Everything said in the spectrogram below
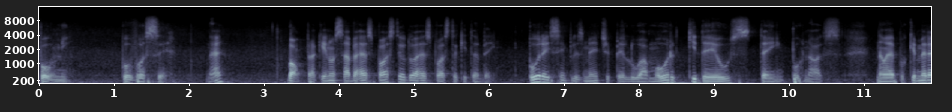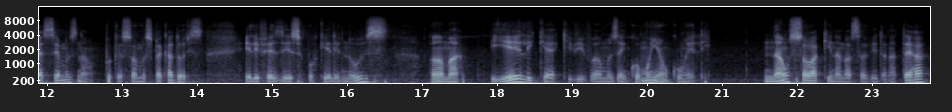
Por mim, por você, né? Bom, para quem não sabe a resposta, eu dou a resposta aqui também. Pura e simplesmente pelo amor que Deus tem por nós. Não é porque merecemos, não, porque somos pecadores. Ele fez isso porque ele nos ama e Ele quer que vivamos em comunhão com Ele, não só aqui na nossa vida na terra,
